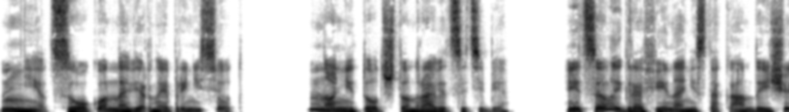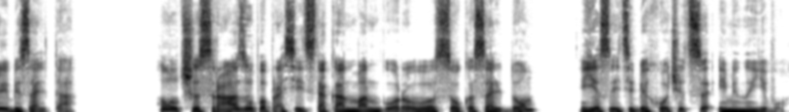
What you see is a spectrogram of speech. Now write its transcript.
Нет, сок он, наверное, принесет. Но не тот, что нравится тебе. И целый графин, а не стакан, да еще и без льда. Лучше сразу попросить стакан мангорового сока со льдом если тебе хочется именно его.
